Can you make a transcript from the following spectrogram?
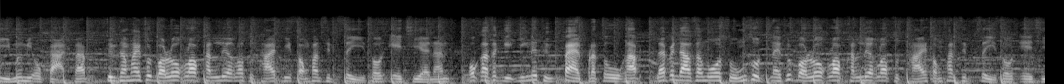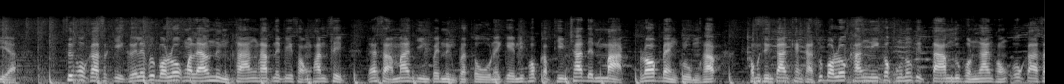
ดีเมื่อมีโอกาสครับ จึงทำให้ฟุตบอลโลกรอบคัดเลือกรอบสุดท้ายปี 2014 โซนเอเชียนั้น โอกาซากิยิงได้ถึง 8 ประตูครับ และเป็นดาวซัลโวสูงสุดในฟุตบอลโลกรอบคัดเลือกรอบสุดท้าย 2014 โซนเอเชีย ซึ่งโอกาซากิเคยเล่นฟุตบอลโลกมาแล้ว 1 ครั้งครับในปี 2010 และสามารถยิงไป 1 ประตูในเกมที่พบกับทีมชาติเดนมาร์กรอบแบ่งกลุ่มครับเข้ามาถึงการแข่งขันฟุตบอลโลกครั้งนี้ก็คงต้องติดตามดูผลงานของโอกาซา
